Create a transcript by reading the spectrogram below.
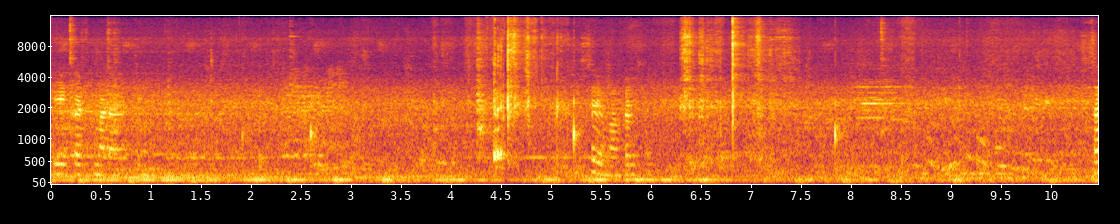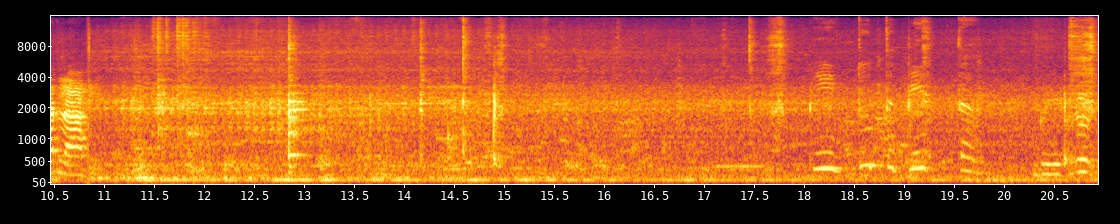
ಕೇಕ್ ಕಟ್ ಮಾಡಾಕತ್ತೀನಿ ಸರಿ ಮಕ್ಕಳು ಸರ್ಲಾ ಬೀಟ್ರೂಟ್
